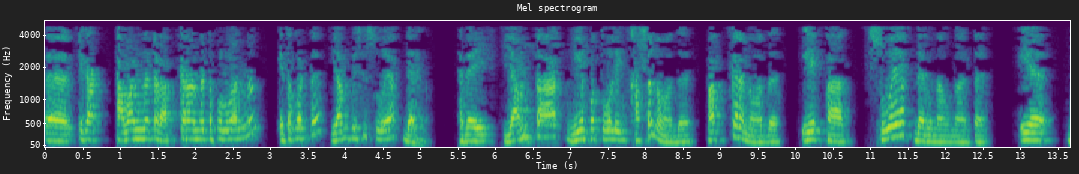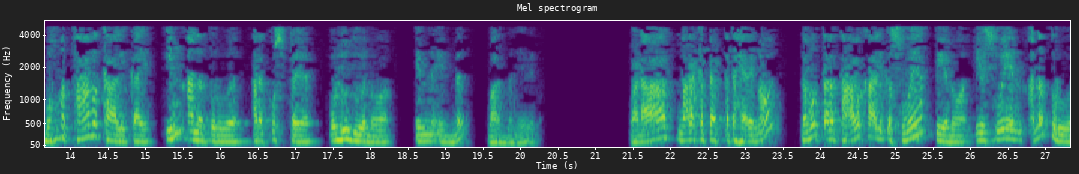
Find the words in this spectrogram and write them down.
ටිකක් තවන්නට රත් කරන්නට පුළුවන් නම් එතකොට යම් කිසි සුවයක් දැනෙනවා. හැබැයි යම් තාක් නියපොතු වලින් කසනවද, පත් කරනවද, ඒ තාක් සුවයක් දැනුණා වුණාට එය බොහොම తాවකාලිකයි. ඉන් අනතුරුව අර කුෂ්ඨය ඔඩු දුවනවා එන්න එන්න වර්ධනය වෙනවා. වඩාත් නරක පැත්තට හැරෙනවා. නමුත් අර తాවකාලික සුවයක් තියෙනවා. ඒ සුවයෙන් අනතුරුව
